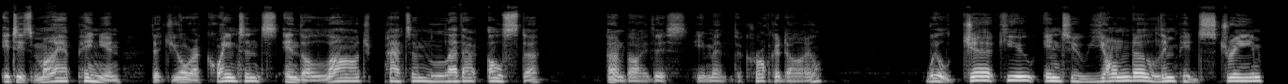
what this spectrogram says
it is my opinion that your acquaintance in the large pattern leather ulster, and by this he meant the crocodile, will jerk you into yonder limpid stream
